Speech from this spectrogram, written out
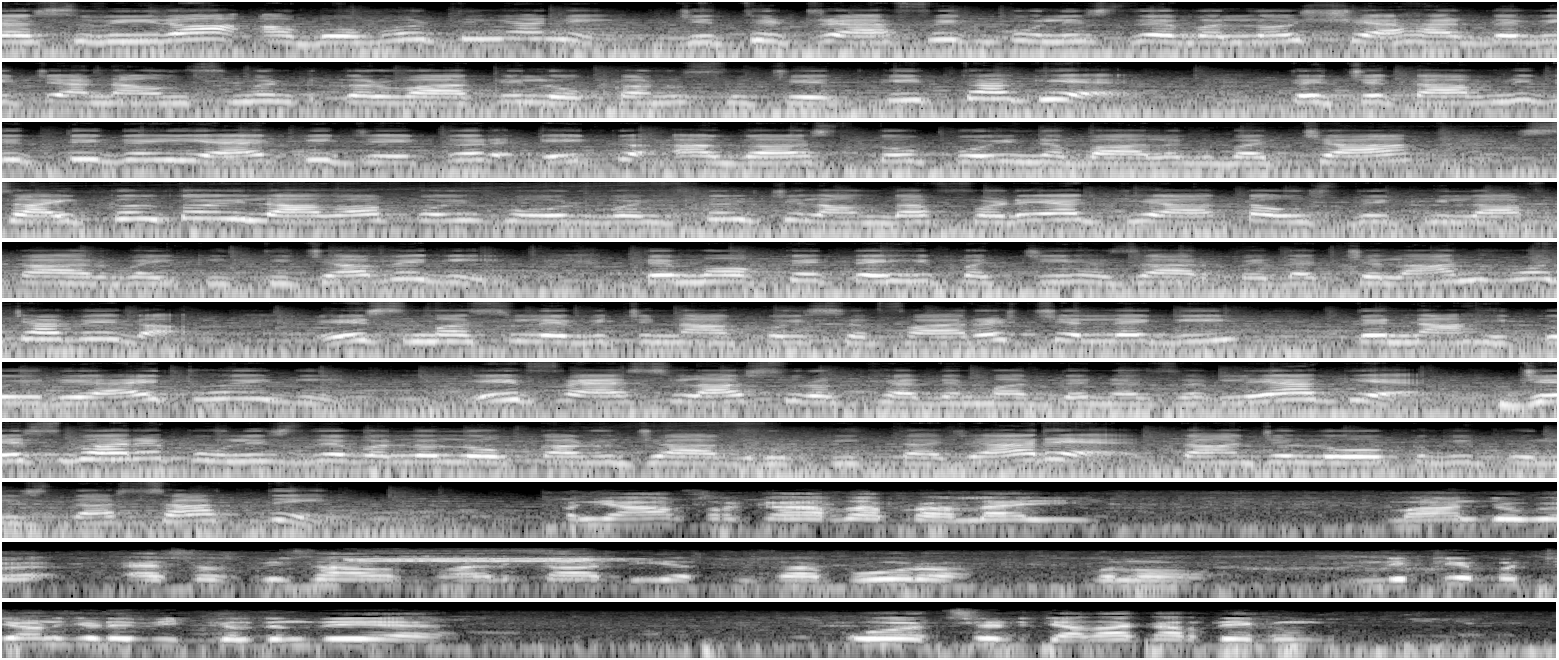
ਤਸਵੀਰਾਂ ਅਬੋਹਰ ਦੀਆਂ ਨੇ, ਜਿੱਥੇ ਟ੍ਰੈਫਿਕ ਪੁਲਿਸ ਦੇ ਵੱਲੋਂ ਸ਼ਹਿਰ ਦੇ ਵਿੱਚ ਅਨਾਉਂਸਮੈਂਟ ਕਰਵਾ ਕੇ ਲੋਕਾਂ ਨੂੰ ਸੁਚੇਤ ਕੀਤਾ ਗਿਆ ਹੈ। ਤੇ ਚੇਤਾਵਨੀ ਦਿੱਤੀ ਗਈ ਹੈ ਕਿ ਜੇਕਰ 1 ਅਗਸਤ ਤੋਂ ਕੋਈ ਨਾਬਾਲਗ ਬੱਚਾ ਸਾਈਕਲ ਤੋਂ ਇਲਾਵਾ ਕੋਈ ਹੋਰ ਵਹੀਕਲ ਚਲਾਉਂਦਾ ਫੜਿਆ ਗਿਆ ਤਾਂ ਉਸ ਦੇ ਖਿਲਾਫ ਕਾਰਵਾਈ ਕੀਤੀ ਜਾਵੇਗੀ ਤੇ ਮੌਕੇ ਤੇ ਹੀ 25000 ਰੁਪਏ ਦਾ ਚਲਾਨ ਹੋ ਜਾਵੇਗਾ। ਇਸ ਮਸਲੇ ਵਿੱਚ ਨਾ ਕੋਈ ਸਿਫਾਰਿਸ਼ ਚੱਲੇਗੀ ਤੇ ਨਾ ਹੀ ਕੋਈ ਰਿਆਇਤ ਹੋਏਗੀ। ਇਹ ਫੈਸਲਾ ਸੁਰੱਖਿਆ ਦੇ ਮੱਦੇਨਜ਼ਰ ਲਿਆ ਗਿਆ ਹੈ। ਜਿਸ ਬਾਰੇ ਪੁਲਿਸ ਦੇ ਵੱਲੋਂ ਲੋਕਾਂ ਨੂੰ ਜਾਗਰੂਕ ਕੀਤਾ ਜਾ ਰਿਹਾ ਹੈ ਤਾਂ ਜੋ ਲੋਕ ਵੀ ਪੁਲਿਸ ਦਾ ਸਾਥ ਦੇਣ। ਪੰਜਾਬ ਸਰਕਾਰ ਦਾ ਉਪਰਾਲਾ ਹੈ ਜੀ। ਮਾਨਯੋਗ ਐਸਐਸਪੀ ਸਾਹਿਬ ਫਾਇਲਕਾ ਡੀਐਸਪੀ ਸਾਹਿਬ ਬੋਰ ਵੱਲੋਂ ਨਿੱਕੇ ਬੱਚਿਆਂ ਨੂੰ ਜਿਹੜੇ ਵਹੀਕਲ ਦਿੰਦੇ ਆ ਉਹ ਐਕਸੀਡੈਂਟ ਜ਼ਿਆਦਾ ਕਰਦੇ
